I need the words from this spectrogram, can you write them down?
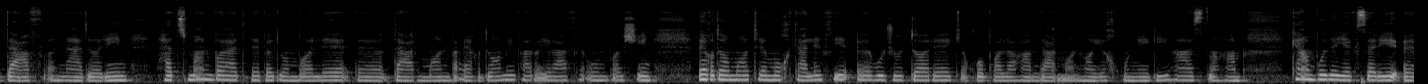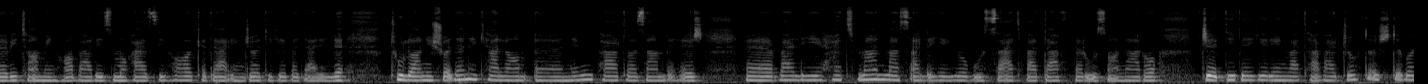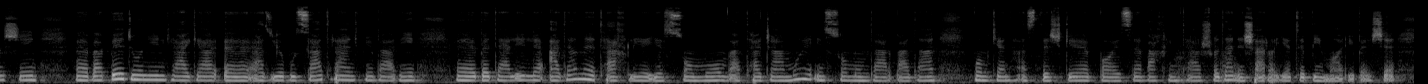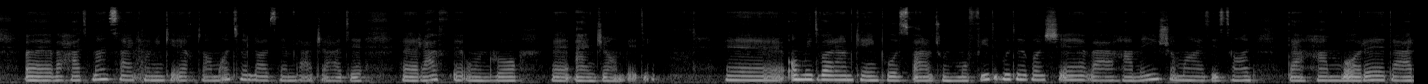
دفع ندارین حتما باید به دنبال درمان و اقدامی برای رفع اون باشین. اقدامات مختلفی وجود داره که خب حالا هم درمان های خونگی هست و هم کمبود یک سری ویتامین ها و ریز مغذی ها که در اینجا دیگه به دلیل طولانی شدن کلام نمی‌پردازم. بهش ولی حتما مسئله یوبوست و دفع روزانه رو جدی بگیرین و توجه داشته باشین و بدونین که اگر از یوبوست رنج می‌برین به دلیل عدم تخلیه سموم و تجمع این سموم در بدن ممکن هستش که باعث وخیمتر شدن شرایط بیماری بشه. و حتما سعی کنین که اقدامات لازم در جهت رفع اون رو انجام بدین. امیدوارم که این پست براتون مفید بوده باشه و همه شما عزیزان در همواره در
